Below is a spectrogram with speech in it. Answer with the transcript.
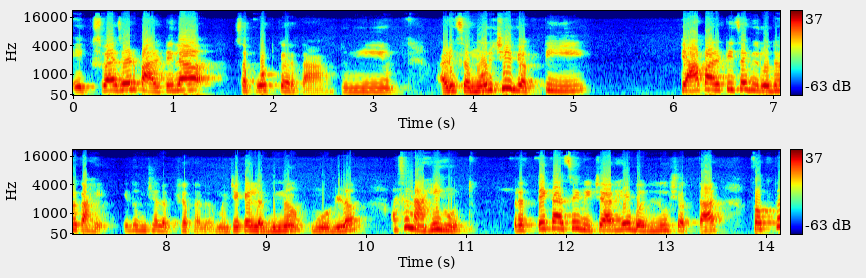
एक्स वाय झेड पार्टीला सपोर्ट करता तुम्ही आणि समोरची व्यक्ती त्या पार्टीचा विरोधक आहे हे तुमच्या लक्षात आलं. म्हणजे काय लग्न मोडलं असं नाही होत. प्रत्येकाचे विचार हे बदलू शकतात. फक्त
